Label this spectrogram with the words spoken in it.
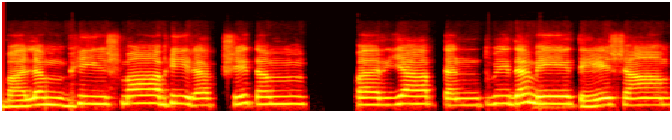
बलं भीष्माभिरक्षितम्, पर्याप्तं त्विदमेतेषां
